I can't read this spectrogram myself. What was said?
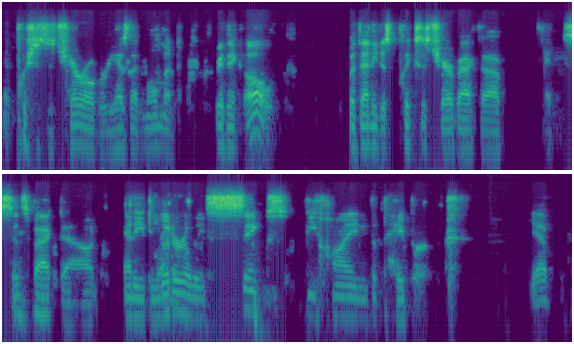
and pushes his chair over, he has that moment where you think, oh, but then he just picks his chair back up and he sits mm-hmm. back down and he literally sinks behind the paper. Yep.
